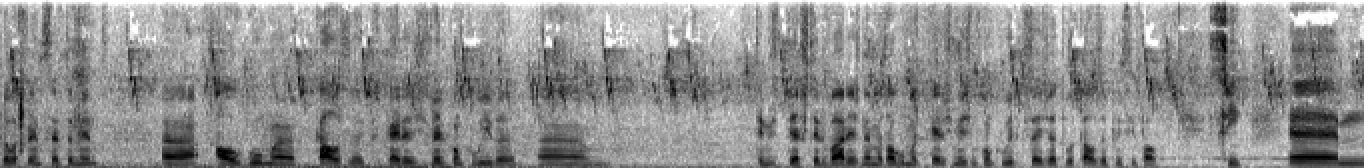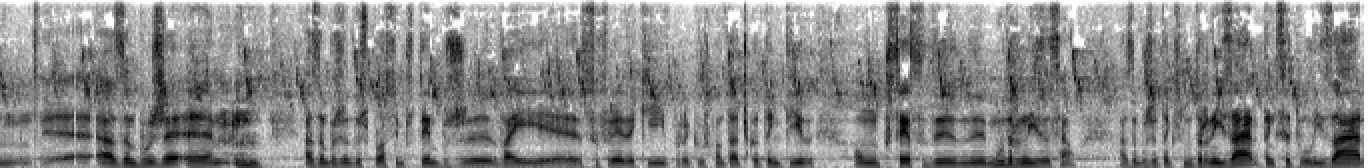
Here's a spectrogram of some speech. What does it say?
pela frente, certamente, uh, alguma causa que queiras ver concluída? Um, temos, deves ter várias, né? mas alguma que queiras mesmo concluir que seja a tua causa principal? Sim. Um, a Zambuja. A Zambuja dos próximos tempos eh, vai eh, sofrer aqui, por aqui os contatos que eu tenho tido, um processo de, de modernização. A Zambuja tem que se modernizar, tem que se atualizar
